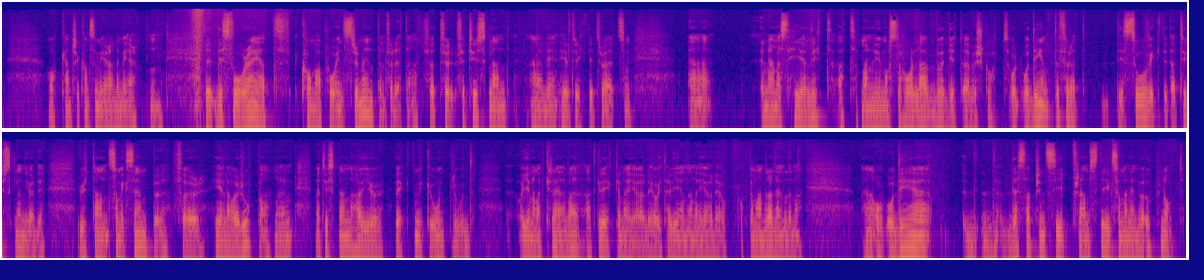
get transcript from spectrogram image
och kanske konsumerade mer. Mm. Det, det svåra är att komma på instrumenten för detta. För, för, för Tyskland är det helt riktigt, tror jag, som uh, närmast heligt att man nu måste hålla budgetöverskott. Och, och, det är inte för att det är så viktigt att Tyskland gör det utan som exempel för hela Europa. Men, men Tyskland har ju väckt mycket ont blod och genom att kräva att grekerna gör det och italienarna gör det och, och de andra länderna. Eh, och, och det, dessa principframsteg som man ändå har uppnått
